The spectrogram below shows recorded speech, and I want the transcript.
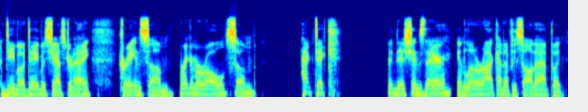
Devo Davis yesterday creating some rigmarole, some hectic conditions there in Little Rock. I don't know if you saw that, but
